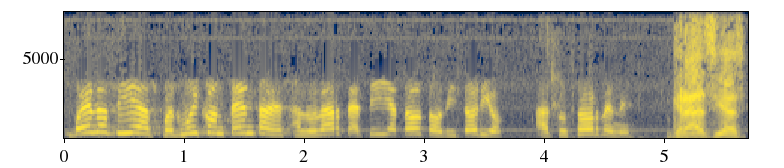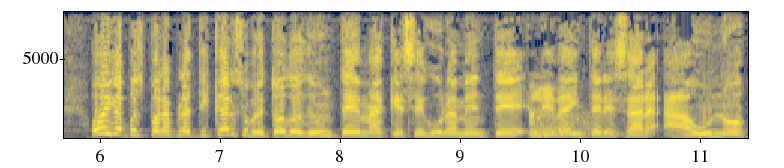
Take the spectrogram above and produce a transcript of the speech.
Buenos días, pues muy contenta de saludarte a ti y a todo tu auditorio, a tus órdenes. Gracias. Oiga, pues para platicar sobre todo de un tema que seguramente le va a interesar a uno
